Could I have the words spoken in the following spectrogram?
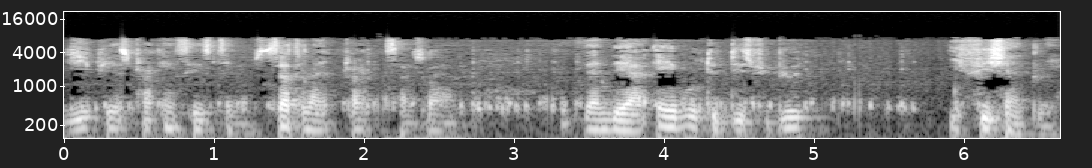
GPS tracking systems, satellite tracks, and so on. Then they are able to distribute efficiently.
